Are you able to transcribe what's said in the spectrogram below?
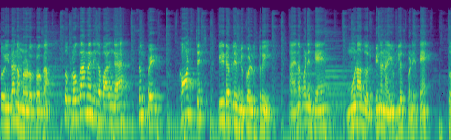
ஸோ இதுதான் நம்மளோட ப்ரோக்ராம் ஸோ ப்ரோக்ராமில் நீங்கள் பாருங்கள் simple constant PWM equal to three நான் என்ன பண்ணியிருக்கேன் மூணாவது ஒரு பின்னை நான் யூட்டிலைஸ் பண்ணியிருக்கேன் ஸோ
